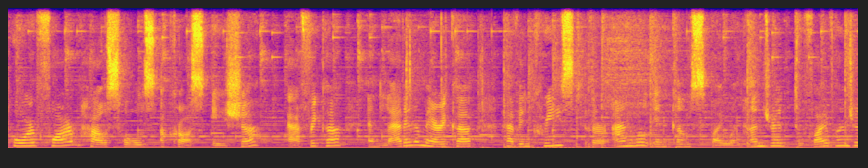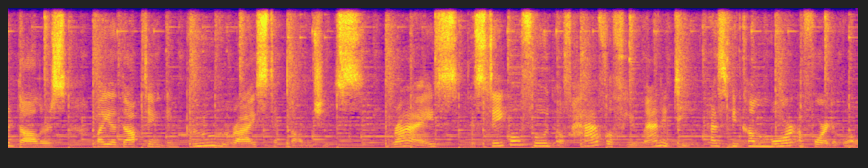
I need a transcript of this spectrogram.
poor farm households across Asia, Africa, and Latin America have increased their annual incomes by 100 to $500 by adopting improved rice technologies. Rice, the staple food of half of humanity, has become more affordable.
